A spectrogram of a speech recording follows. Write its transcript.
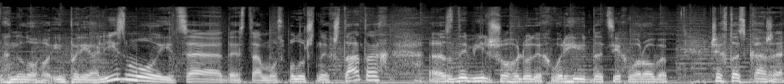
гнилого імперіалізму, і це десь там у Сполучених Штатах е, здебільшого люди хворіють на ці хвороби. Чи хтось каже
